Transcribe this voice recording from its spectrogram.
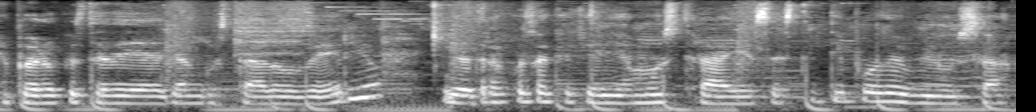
Espero que ustedes hayan gustado verlo. Y otra cosa que quería mostrar es este tipo de blusa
